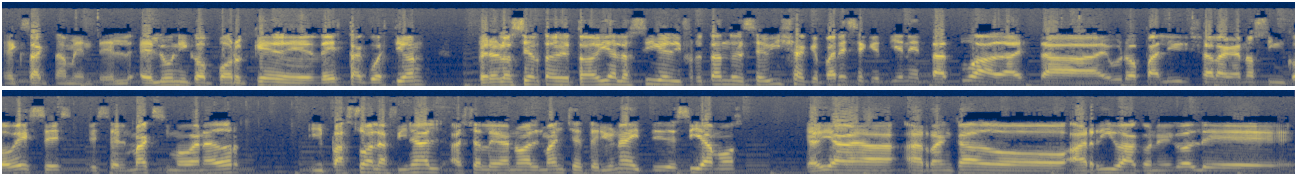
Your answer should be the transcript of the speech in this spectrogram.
Exactamente, el, único porqué de, esta cuestión, pero lo cierto es que todavía lo sigue disfrutando el Sevilla, que parece que tiene tatuada esta Europa League, ya la ganó cinco veces, es el máximo ganador y pasó a la final, ayer le ganó al Manchester United, decíamos, que había arrancado arriba con el gol de,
